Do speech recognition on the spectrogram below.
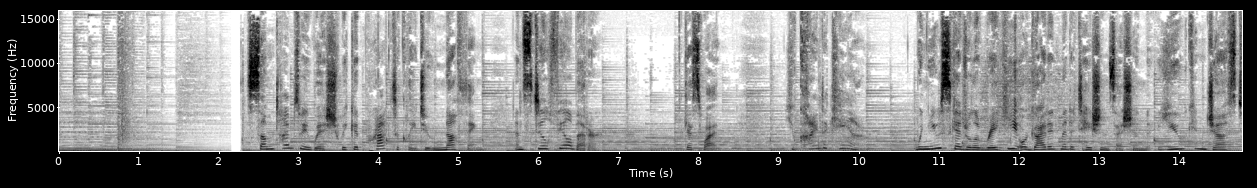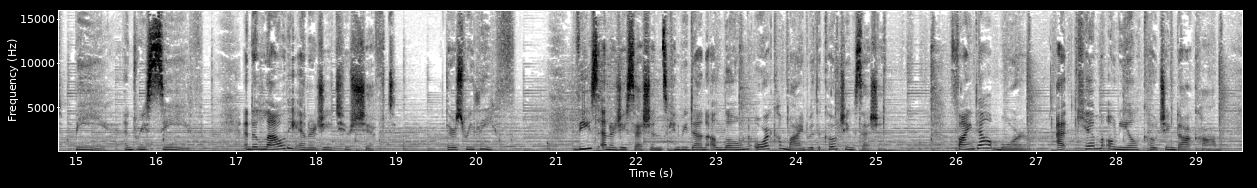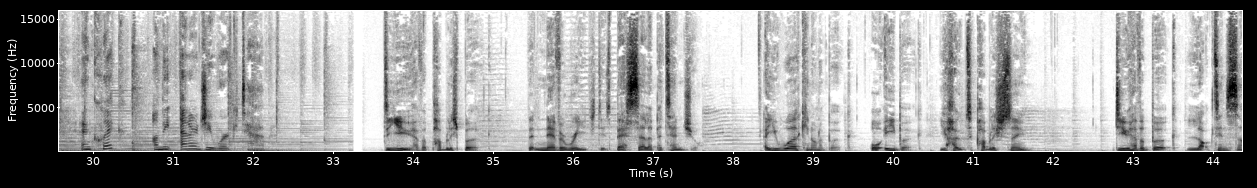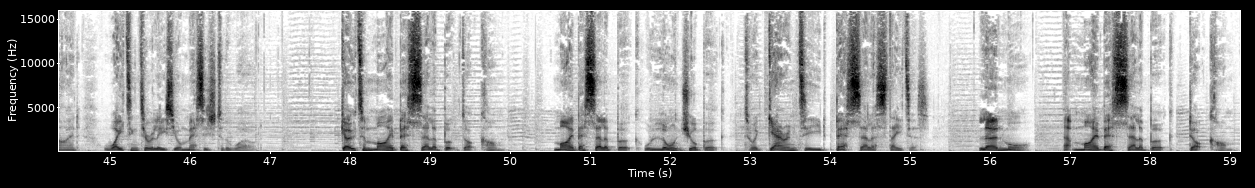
Sometimes we wish we could practically do nothing and still feel better. Guess what? You kinda can. When you schedule a Reiki or guided meditation session, you can just be and receive and allow the energy to shift. There's relief. These energy sessions can be done alone or combined with a coaching session. Find out more at KimO'NeillCoaching.com and click on the Energy Work tab. Do you have a published book that never reached its bestseller potential? Are you working on a book or ebook you hope to publish soon? Do you have a book locked inside, waiting to release your message to the world? Go to mybestsellerbook.com. My Bestseller Book will launch your book to a guaranteed bestseller status. Learn more at mybestsellerbook.com.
